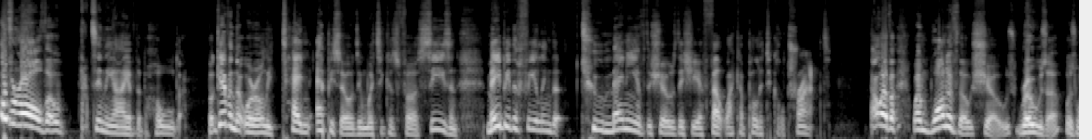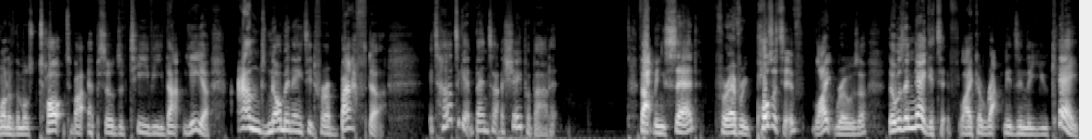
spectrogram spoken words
Overall, though, that's in the eye of the beholder. But given that we're only 10 episodes in Whittaker's first season, maybe the feeling that too many of the shows this year felt like a political tract. However, when one of those shows, Rosa, was one of the most talked about episodes of TV that year and nominated for a BAFTA, it's hard to get bent out of shape about it. That being said, for every positive, like Rosa, there was a negative, like Arachnids in the UK,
